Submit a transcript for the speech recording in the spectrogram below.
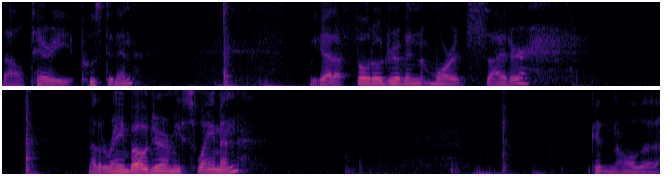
Valtteri Puustinen. We got a photo driven Moritz Seider. Another rainbow, Jeremy Swayman. Getting all the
